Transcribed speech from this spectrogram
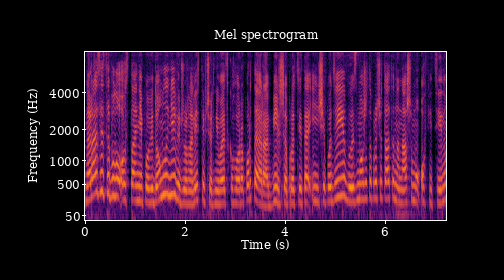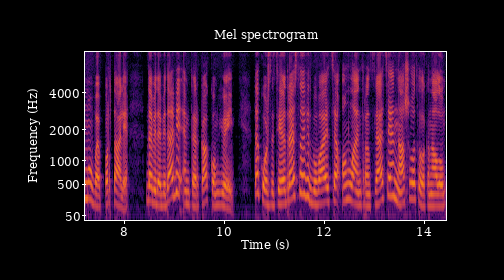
Наразі це було останнє повідомлення від журналістів Чернівецького репортера. Більше про ці та інші події ви зможете прочитати на нашому офіційному веб-порталі www.mtrk.com.ua. Також за цією адресою відбувається онлайн-трансляція нашого телеканалу.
